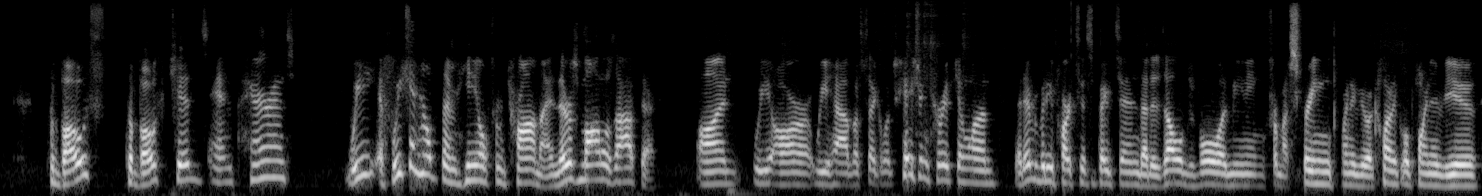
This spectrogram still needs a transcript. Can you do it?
to both to both kids and parents, we if we can help them heal from trauma, and there's models out there on we are we have a psychoeducation curriculum that everybody participates in that is eligible, meaning from a screening point of view, a clinical point of view,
